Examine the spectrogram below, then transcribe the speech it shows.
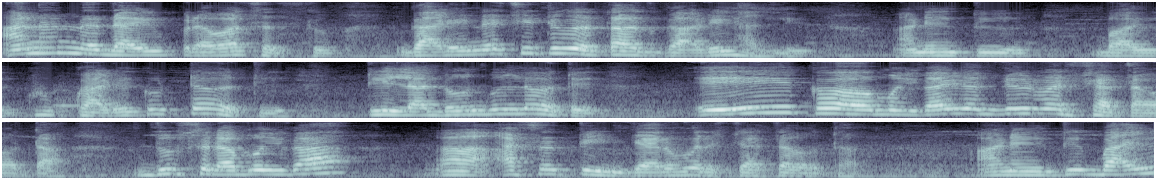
आनंददायी प्रवास असतो. गाडीने होताच गाडी हल्ली. आणि ती बाई खूप काळीकुट्ट होती. तिला दोन मुलं होते. एक मुलगा एक दीड वर्षाचा होता. दुसरा मुलगा असं तीन चार वर्षाचा होता. आणि ती बाई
